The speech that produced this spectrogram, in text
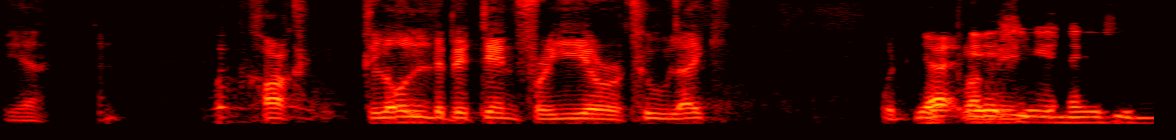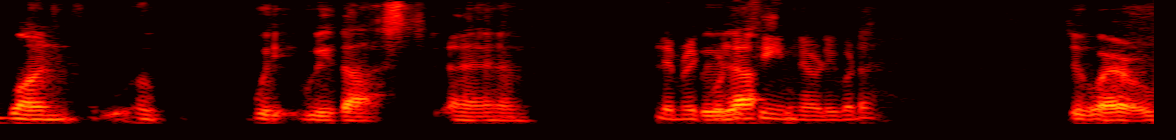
Yeah. Cork lulled a bit in for a year or two, like. Would, yeah, would 80 and 81, we, we lost. Um, Limerick we were lost, the team nearly, were they? They were.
